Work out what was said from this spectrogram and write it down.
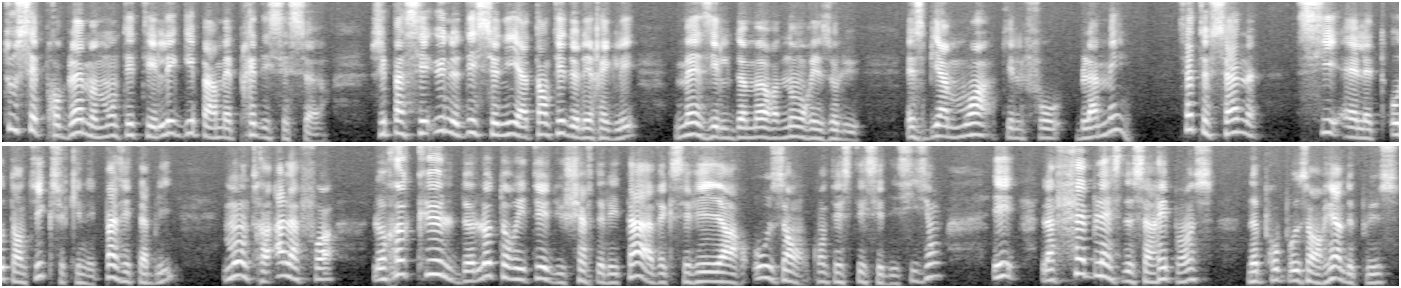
Tous ces problèmes m'ont été légués par mes prédécesseurs. J'ai passé une décennie à tenter de les régler, mais ils demeurent non résolus. Est-ce bien moi qu'il faut blâmer? Cette scène, si elle est authentique, ce qui n'est pas établi, montre à la fois le recul de l'autorité du chef de l'État avec ses vieillards osant contester ses décisions et la faiblesse de sa réponse ne proposant rien de plus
